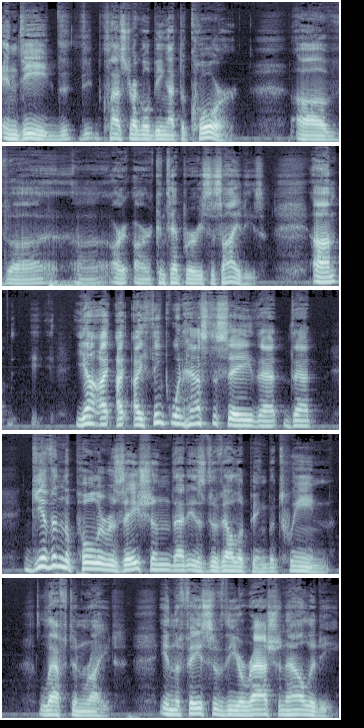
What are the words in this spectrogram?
indeed, the, the, class struggle being at the core of uh, uh our, our, contemporary societies. Um, yeah, I, I, I think one has to say that that given the polarization that is developing between left and right in the face of the irrationality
